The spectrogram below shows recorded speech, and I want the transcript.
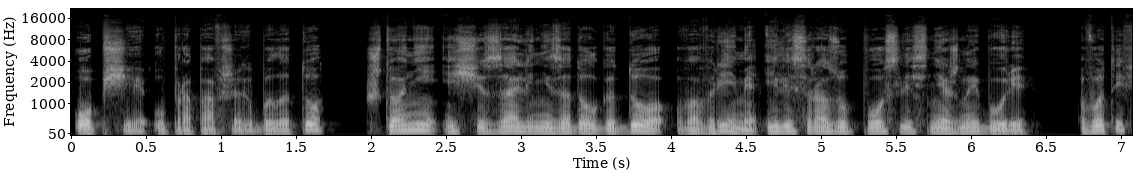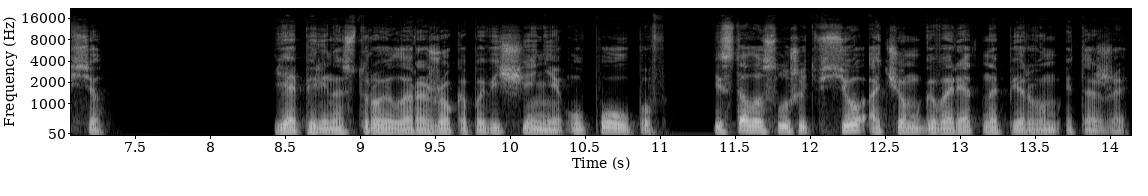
Общее у пропавших было то, что они исчезали незадолго до, во время или сразу после снежной бури. Вот и все. Я перенастроила рожок оповещения у Поупов и стала слушать все, о чем говорят на первом этаже.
